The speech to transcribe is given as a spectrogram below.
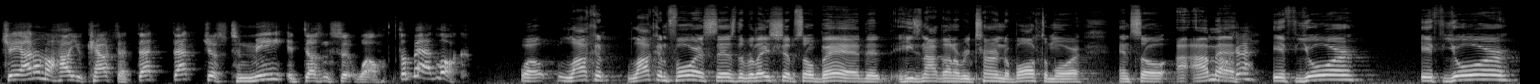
Jay, I don't know how you couch that. That that just to me it doesn't sit well. It's a bad look. Well, Lock and, La Canfora says the relationship's so bad that he's not going to return to Baltimore, and so I, am at if you're if you're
